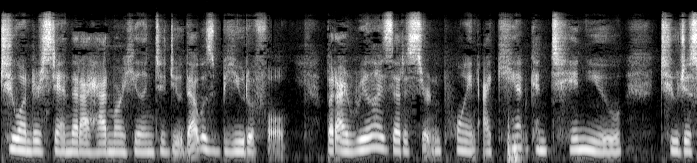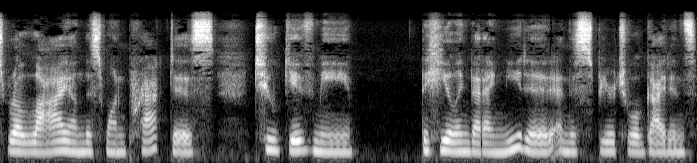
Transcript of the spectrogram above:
to understand that I had more healing to do. That was beautiful. But I realized at a certain point I can't continue to just rely on this one practice to give me the healing that I needed and the spiritual guidance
